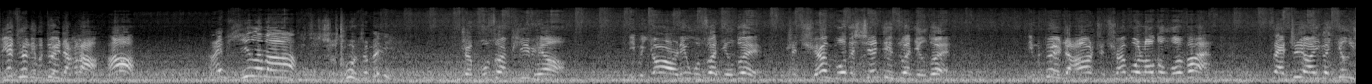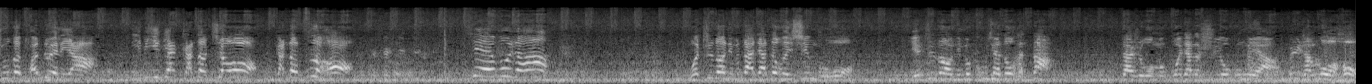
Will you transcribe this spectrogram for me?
别听你们队长的啊！挨批了吧？这说什么你？这不算批评。你们幺二零五钻井队是全国的先进钻井队，你们队长是全国劳动模范，在这样一个英雄的团队里啊，你们应该感到骄傲，感到自豪。谢谢部长。我知道你们大家都很辛苦，也知道你们贡献都很大，但是我们国家的石油工业啊非常落后，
